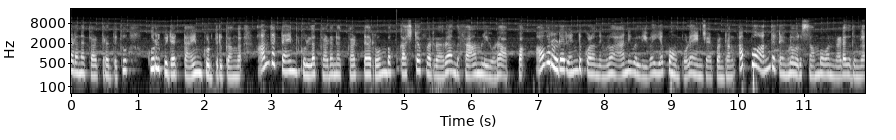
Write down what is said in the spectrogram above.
கடனை கட்டுறதுக்கு குறிப்பிட்ட டைம் கொடுத்துருக்காங்க. அந்த டைம்குள்ள கடனை கட்ட ரொம்ப கஷ்டப்படுறாரு அந்த ஃபேமிலியோட அப்பா. அவரோட ரெண்டு குழந்தைங்களும் ஆனுவல் லீவை எப்பவும் போல என்ஜாய் பண்ணுறாங்க அப்போ அந்த டைம்ல ஒரு சம்பவம் நடக்குதுங்க.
